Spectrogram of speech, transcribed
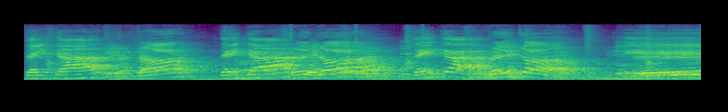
Thank God. Thank God. Thank God. Thank God. Thank God. Thank God. Amen.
